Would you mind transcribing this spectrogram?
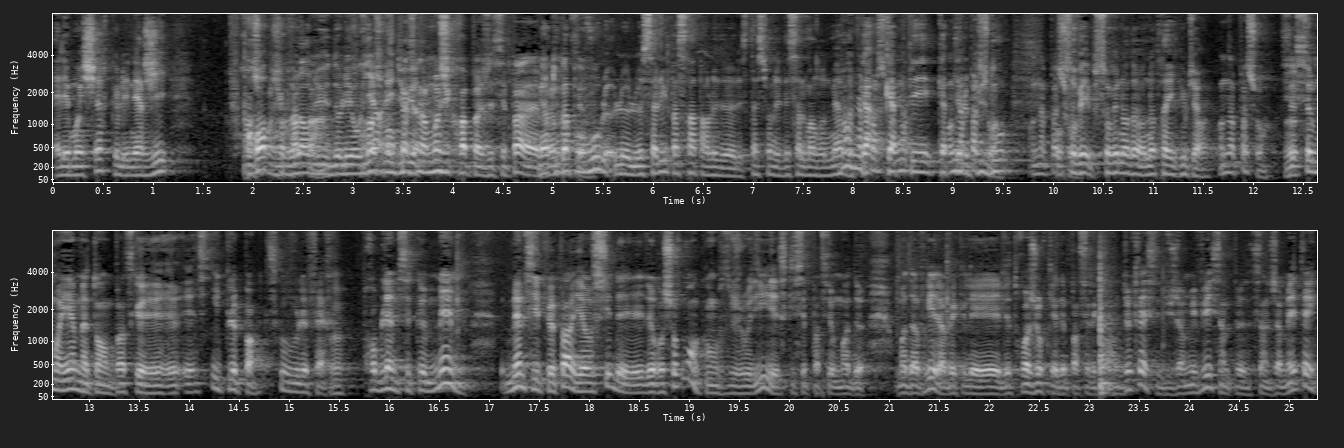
elle est moins chère que l'énergie propre venant du- hein. de l'éolien et du. personnellement, j'y crois pas. Je sais pas. Mais en tout cas, pour vous, le, salut passera par le- les stations de dessalement d'eau de mer, Non, on de n'a cap- capter, le plus d'eau pour choix. sauver, notre, notre agriculture. On n'a pas le choix. C'est le seul moyen maintenant, parce qu'il ne pleut pas. Qu'est-ce que vous voulez faire Le problème, c'est que même, même s'il ne pleut pas, il y a aussi les, les réchauffements. Comme je vous dis, et ce qui s'est passé au mois d'avril, avec les, les trois jours qui a dépassé les 40 degrés, c'est du jamais vu, ça n'a jamais été.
